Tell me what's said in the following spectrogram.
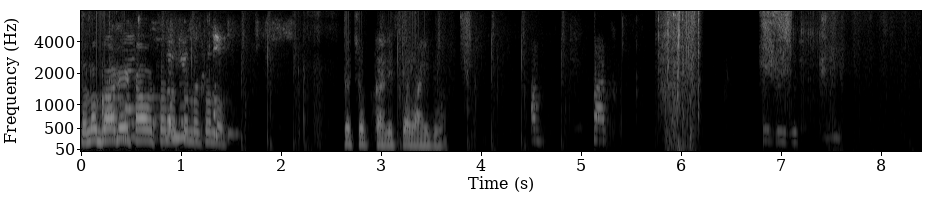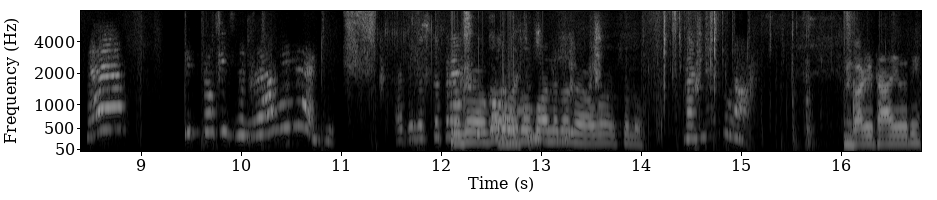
चलो गाड़ी उठाओ चलो चलो चलो तो चुप कर इसके भाई को। तो तो चलो। गाड़ी उठाई हो रही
